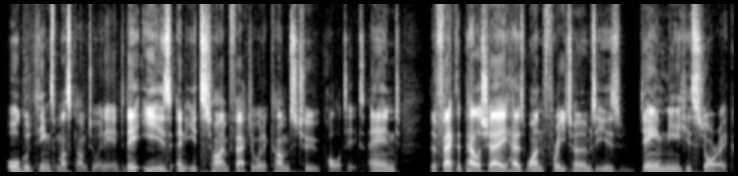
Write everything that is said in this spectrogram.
all good things must come to an end. There is an it's time factor when it comes to politics. And the fact that Palaszczuk has won three terms is damn near historic.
